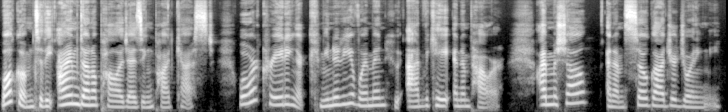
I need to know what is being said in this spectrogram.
Welcome to the I'm Done Apologizing podcast, where we're creating a community of women who advocate and empower. I'm Michelle, and I'm so glad you're joining me.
